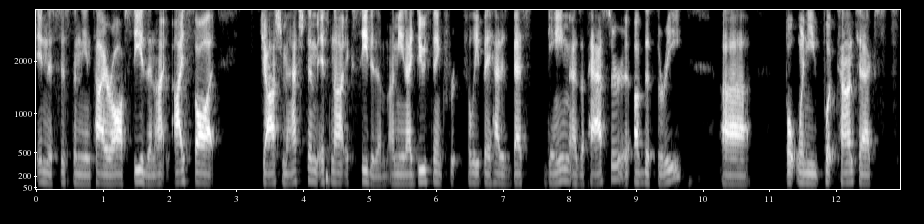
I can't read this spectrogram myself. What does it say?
in the system the entire off season. I, I thought Josh matched him, if not exceeded him. I mean, I do think Felipe had his best game as a passer of the three. Uh, but when you put context,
